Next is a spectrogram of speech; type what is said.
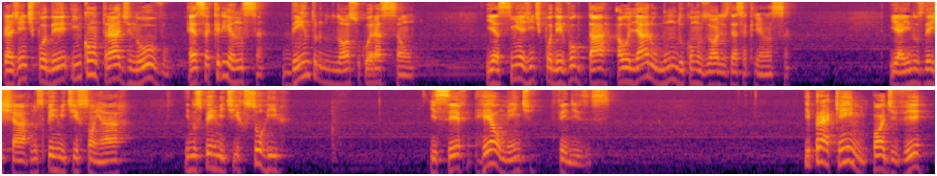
Para a gente poder encontrar de novo essa criança dentro do nosso coração. E assim a gente poder voltar a olhar o mundo com os olhos dessa criança. E aí nos deixar, nos permitir sonhar e nos permitir sorrir e ser realmente felizes. E para quem pode ver,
